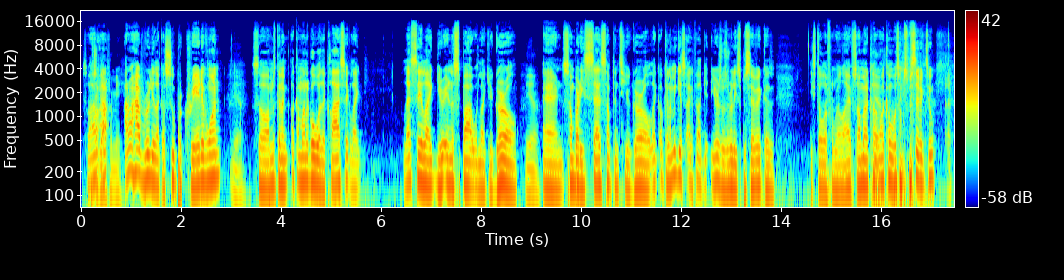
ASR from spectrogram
So What I you don't. got I, for me? I don't have really like a super creative one. Yeah. So I'm just gonna like, I'm gonna go with a classic. Like, let's say like you're in a spot with like your girl, Yeah. and somebody says something to your girl. Like, okay, let me guess. I feel like yours was really specific because you stole it from real life. So I'm gonna come. Yeah. I'm gonna come up with something specific too.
